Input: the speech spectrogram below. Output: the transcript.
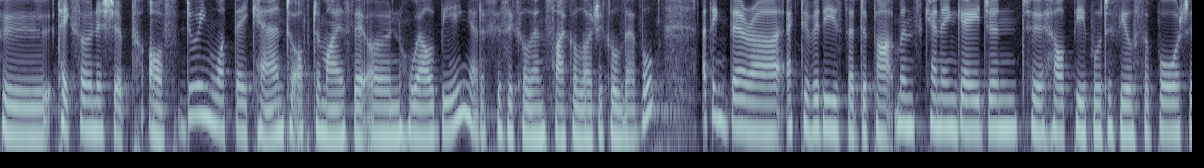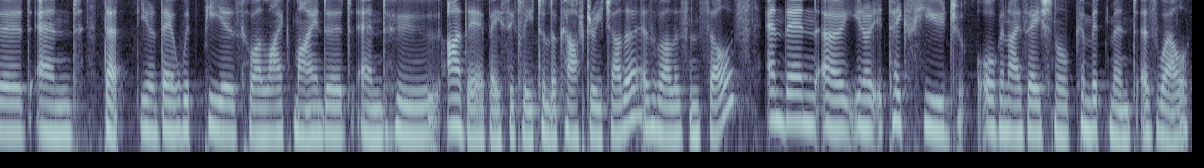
who takes ownership of doing what they can to optimize their own well-being at a physical and psychological level. I think there are activities that departments can engage in to help people to feel supported and that you know they're with peers who are like-minded and who are there basically to look after each other as well as themselves. And then uh, you know it takes huge organizational commitment as well.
